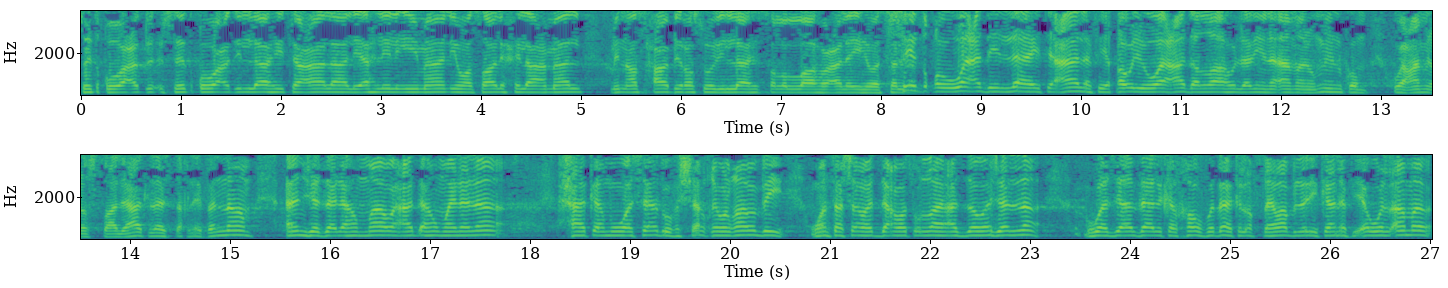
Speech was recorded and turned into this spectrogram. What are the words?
صدق وعد صدق وعد الله تعالى لأهل الإيمان وصالح الأعمال من أصحاب رسول الله صلى الله عليه وسلم. صدق وعد الله تعالى في قوله وعد الله الذين آمنوا منكم وعملوا الصالحات لا يستخلفنهم. أنجز لهم ما وعدهم ولا لا. حكموا وسادوا في الشرق والغرب وانتشرت دعوة الله عز وجل. وزال ذلك الخوف وذاك الاضطراب الذي كان في أول الأمر.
